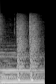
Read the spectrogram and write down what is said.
you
